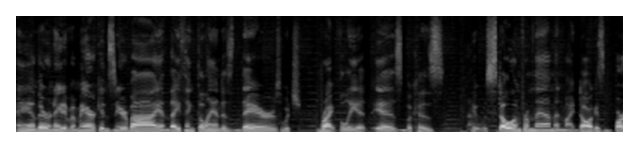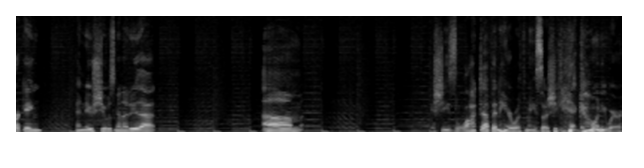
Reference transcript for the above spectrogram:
And there are Native Americans nearby, and they think the land is theirs, which rightfully it is because it was stolen from them, and my dog is barking. I knew she was going to do that. Um, she's locked up in here with me, so she can't go anywhere.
